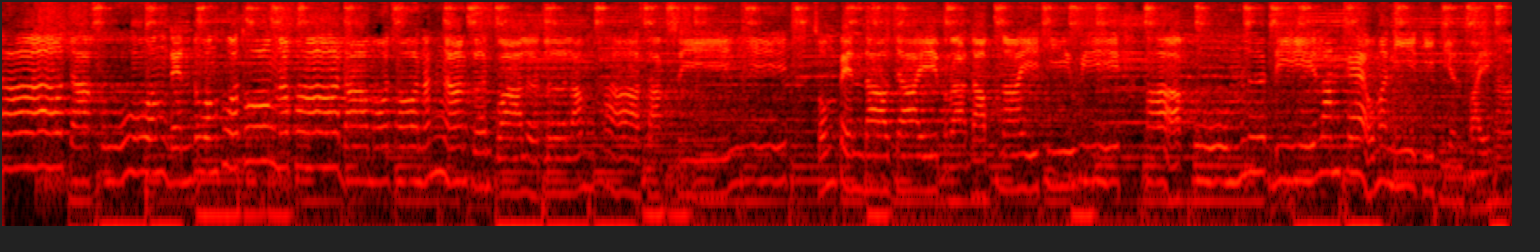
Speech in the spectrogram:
ดาวากสวงเด่นดวงทั่วท้องนภาดาวมอชอนั้นงามเกินกว่าเลิศเลอล้ำค่าศักดิ์ศรีสมเป็นดาวใจประดับในทีวีภาคภูมิเลือดดีล้ำแก้วมณีที่เพียนไปหา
